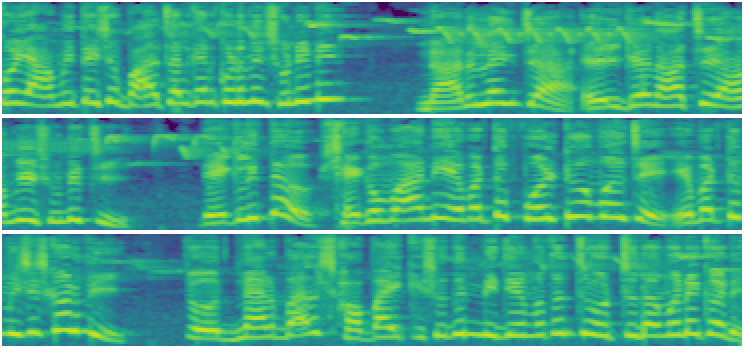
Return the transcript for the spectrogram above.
কই আমি তো এইসব বালচাল গান কোনোদিন শুনিনি। না রে ল্যাংচা এই গান আছে আমিও শুনেছি। দেখলি তো? সেগো মানি এবার তো পল্টুও বলছে এবার তো বিশেষ করবি? চোদনার বাল সবাইকে শুধু নিজের মতন চোরচুদা মনে করে।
